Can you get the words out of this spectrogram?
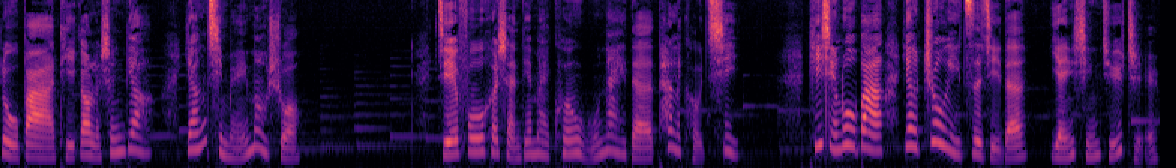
路霸提高了声调，扬起眉毛说：“杰夫和闪电麦昆无奈的叹了口气。”提醒路霸要注意自己的言行举止。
